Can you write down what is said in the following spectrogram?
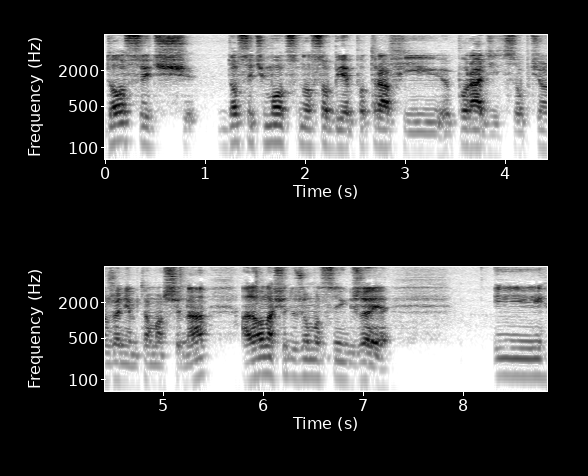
Dosyć dosyć mocno sobie potrafi poradzić z obciążeniem ta maszyna, ale ona się dużo mocniej grzeje. I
